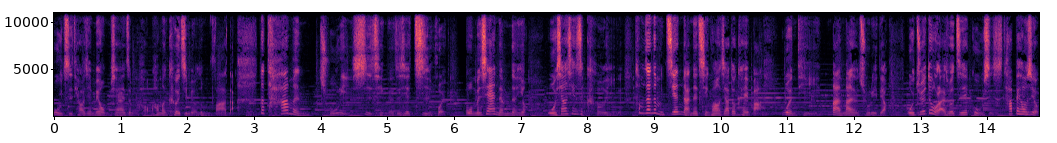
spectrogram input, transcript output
物质条件没有我们现在这么好嘛，他们科技没有这么发达。那他们处理事情的这些智慧，我们现在能不能用？我相信是可以的。他们在那么艰难的情况下，都可以把问题慢慢的处理掉。我觉得对我来说，这些故事是它背后是有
